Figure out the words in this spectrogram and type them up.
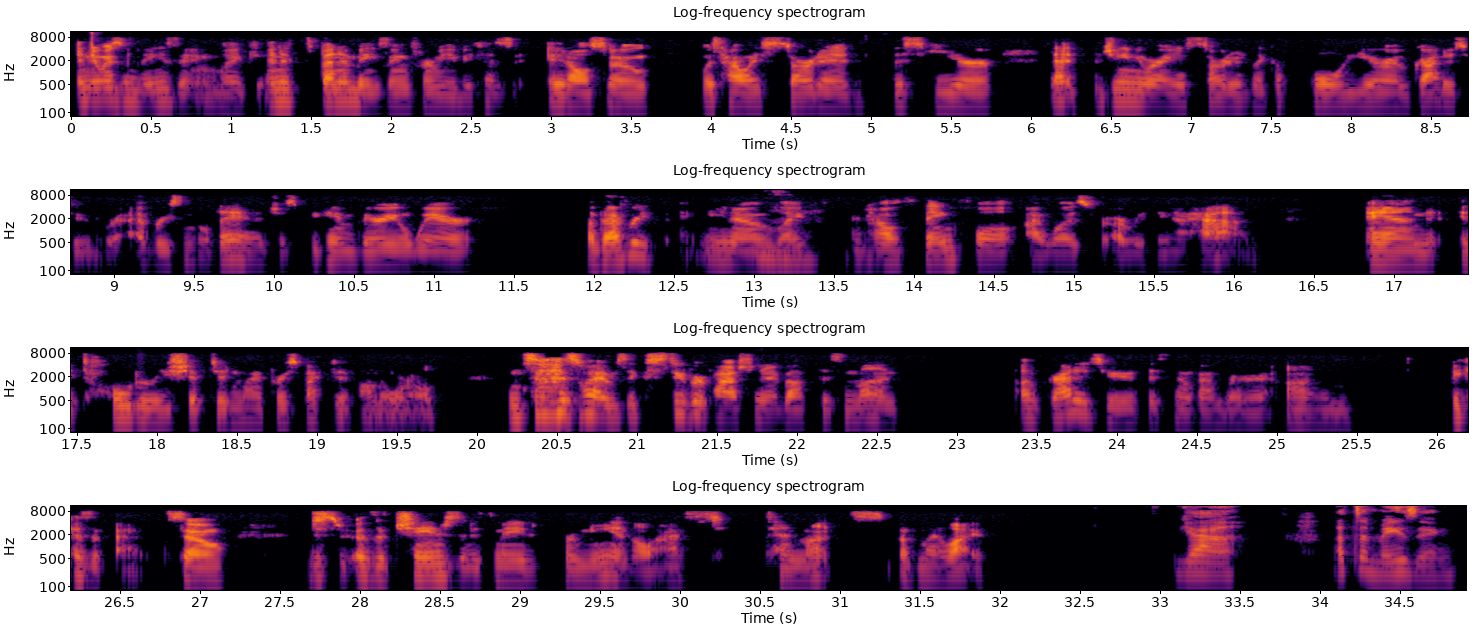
and it was amazing. Like, and it's been amazing for me because it also was how I started this year. That January I started like a full year of gratitude where every single day I just became very aware of everything, you know, mm-hmm. like, and how thankful I was for everything I had. And it totally shifted my perspective on the world. And so that's why I was like super passionate about this month of gratitude this November um, because of that. So, just as a change that it's made for me in the last 10 months of my life. Yeah, that's amazing.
